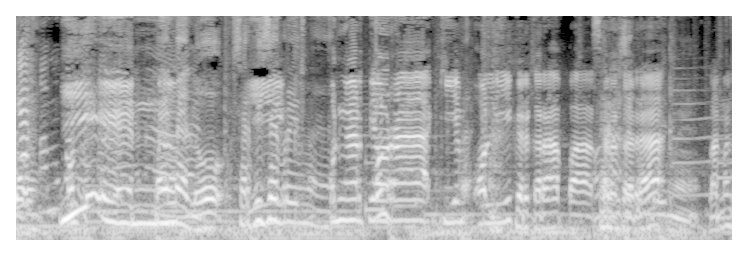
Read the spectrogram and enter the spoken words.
ya Ien. Main melo, servisnya Ih, prima. Kon ngerti ora kiem oli gara-gara apa? Gara-gara lanang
